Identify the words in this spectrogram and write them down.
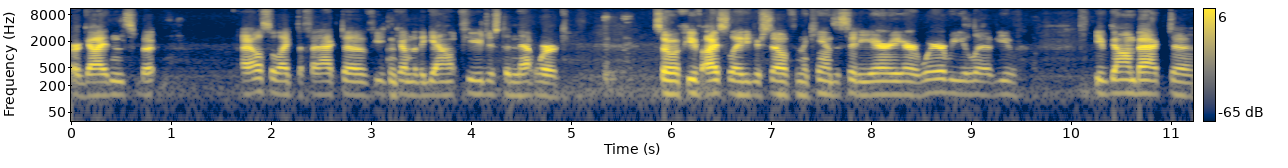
or guidance, but I also like the fact of you can come to the Gallant Few just to network. So if you've isolated yourself in the Kansas City area or wherever you live, you've you've gone back to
